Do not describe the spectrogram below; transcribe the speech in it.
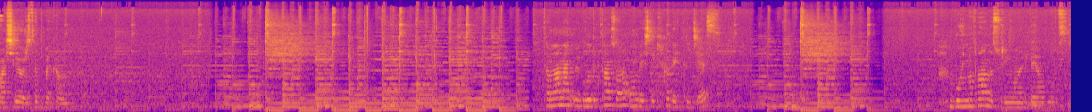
Başlıyoruz hadi bakalım. Sonra 15 dakika bekleyeceğiz. Boynuma falan da süreyim bari beyazlatsın.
